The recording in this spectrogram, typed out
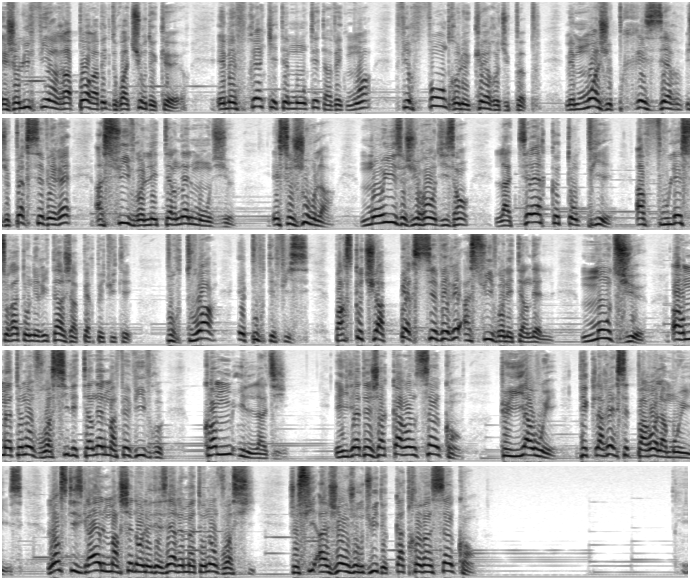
Et je lui fis un rapport avec droiture de cœur. Et mes frères qui étaient montés avec moi firent fondre le cœur du peuple. Mais moi, je, préserve, je persévérais à suivre l'Éternel mon Dieu. Et ce jour-là, Moïse jura en disant, la terre que ton pied a foulée sera ton héritage à perpétuité, pour toi et pour tes fils, parce que tu as persévéré à suivre l'Éternel, mon Dieu. Or maintenant, voici, l'Éternel m'a fait vivre comme il l'a dit. Et il y a déjà 45 ans que Yahweh déclarait cette parole à Moïse. Lorsqu'Israël marchait dans le désert et maintenant voici, je suis âgé aujourd'hui de 85 ans.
